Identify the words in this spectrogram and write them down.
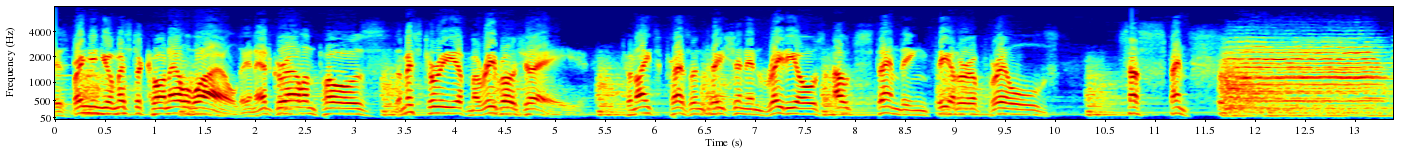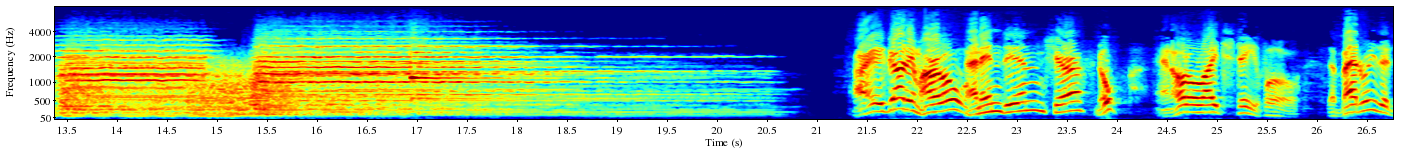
Is bringing you Mr. Cornel Wilde in Edgar Allan Poe's The Mystery of Marie Roget. Tonight's presentation in radio's outstanding theater of thrills, Suspense. I got him, Harlow. An Indian, Sheriff? Nope. An Autolite Sta-Ful. The battery that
